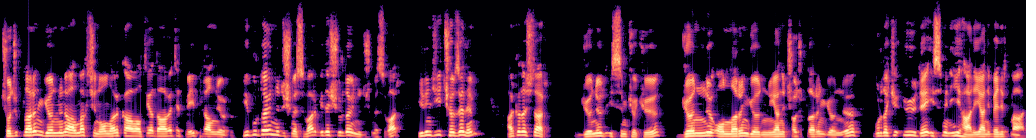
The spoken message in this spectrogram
Çocukların gönlünü almak için onları kahvaltıya davet etmeyi planlıyorduk. Bir burada ünlü düşmesi var, bir de şurada ünlü düşmesi var. Birinciyi çözelim. Arkadaşlar gönül isim kökü, gönlü onların gönlü yani çocukların gönlü. Buradaki ü de ismin iyi hali yani belirtme hali.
